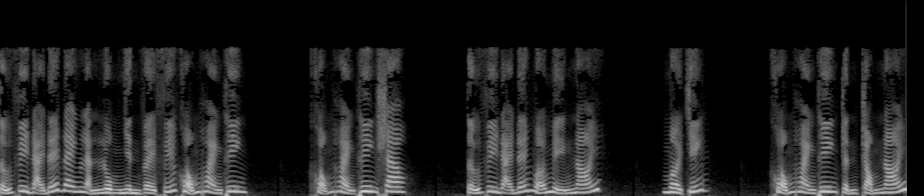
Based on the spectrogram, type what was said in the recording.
tử vi đại đế đang lạnh lùng nhìn về phía khổng hoàng thiên. Khổng hoàng thiên sao? Tử vi đại đế mở miệng nói. Mời chiến. Khổng hoàng thiên trịnh trọng nói.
